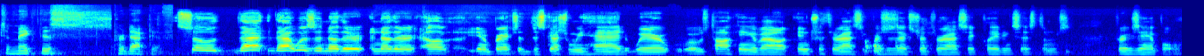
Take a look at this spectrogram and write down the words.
to make this productive? So that that was another another you know branch of the discussion we had where I was talking about intrathoracic versus extrathoracic plating systems, for example.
